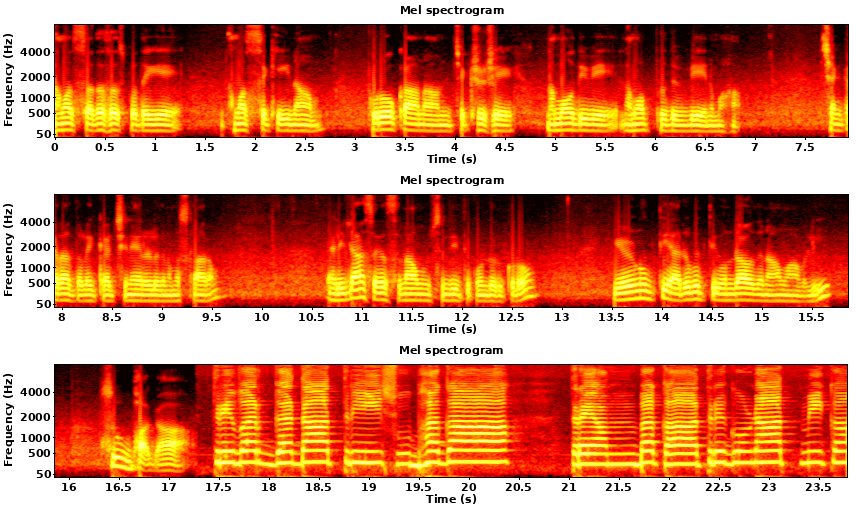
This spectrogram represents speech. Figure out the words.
நம சதசஸ்பதையே நமசகீனாம் புரோகானாம் சக்ஷுஷே நமோதிவே நம பிருதிவே நமகா சங்கரா தொலைக்காட்சி நேரலுக்கு நமஸ்காரம். லலிதா சகசிரநாமம் சிந்தித்து கொண்டிருக்கிறோம். எழுநூற்றி அறுபத்தி ஒன்றாவது நாமாவளி. சுபகா. திரிவர்கதாத்ரி சுபகா. திரையம்பகா திரிகுணாத்மிகா.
